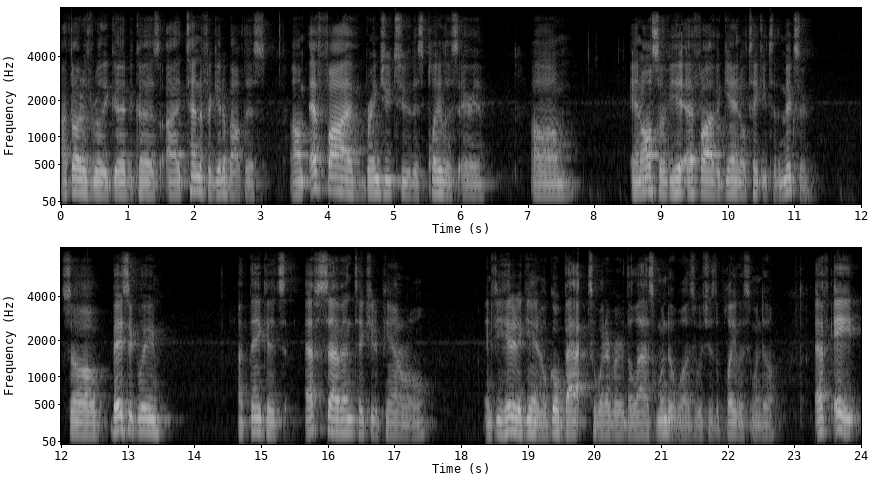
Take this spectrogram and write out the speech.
I thought it was really good because I tend to forget about this. Um, F5 brings you to this playlist area. Um, and also, if you hit F5 again, it'll take you to the mixer. So basically, I think it's F7 takes you to piano roll. And if you hit it again, it'll go back to whatever the last window was, which is the playlist window. F8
